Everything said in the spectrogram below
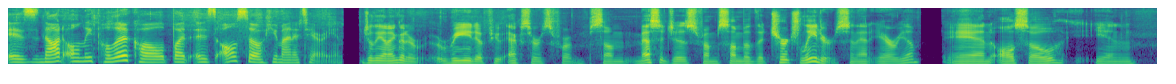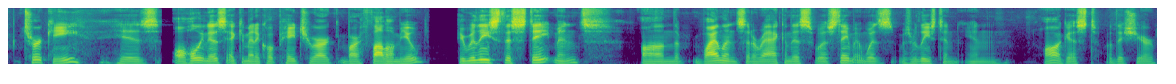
is not only political, but is also humanitarian. Juliana, I'm going to read a few excerpts from some messages from some of the church leaders in that area and also in Turkey, His All Holiness Ecumenical Patriarch Bartholomew. He released this statement on the violence in Iraq, and this was, statement was, was released in, in August of this year.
